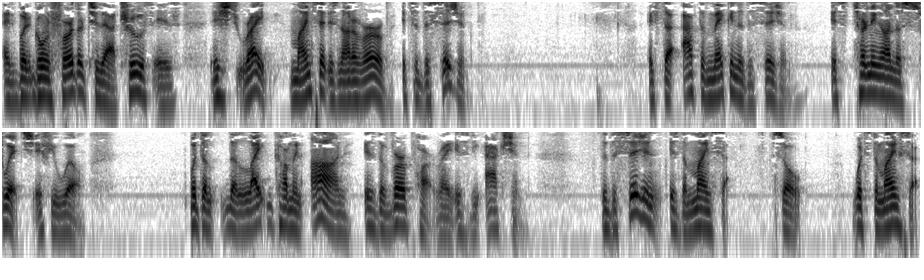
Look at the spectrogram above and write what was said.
And, but going further to that truth is, is right. Mindset is not a verb. It's a decision. It's the act of making the decision. It's turning on the switch, if you will. But the, the light coming on is the verb part, right? Is the action. The decision is the mindset. So what's the mindset?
